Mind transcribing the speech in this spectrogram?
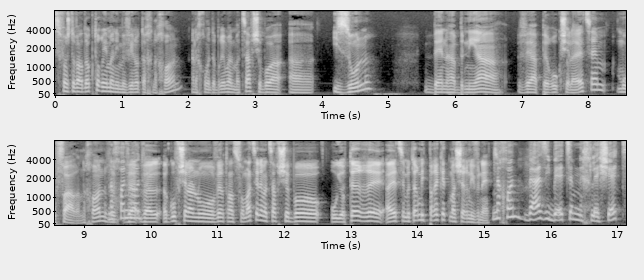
בסופו של דבר, דוקטור, אם אני מבין אותך נכון, אנחנו מדברים על מצב שבו האיזון בין הבנייה והפירוק של העצם מופר, נכון? נכון מאוד. והגוף שלנו עובר טרנספורמציה למצב שבו הוא יותר, אה, העצם יותר מתפרקת מאשר נבנית. נכון, ואז היא בעצם נחלשת,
